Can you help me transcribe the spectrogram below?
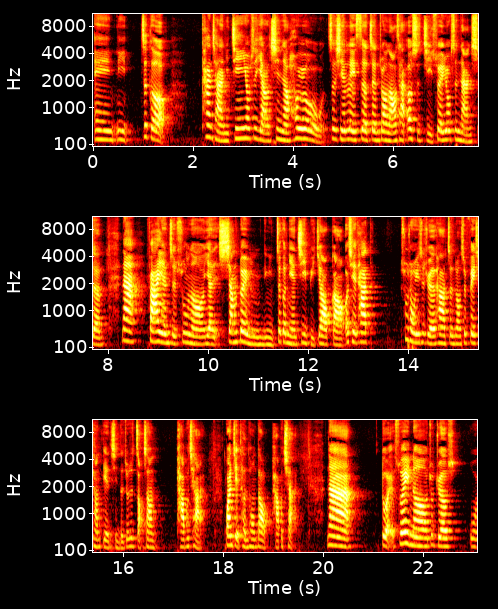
哎，你这个看起来你基因又是阳性，然后又有这些类似的症状，然后才二十几岁，又是男生，那发炎指数呢也相对于你这个年纪比较高，而且他舒虫医师觉得他的症状是非常典型的，就是早上爬不起来。关节疼痛到爬不起来，那对，所以呢，就觉得我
